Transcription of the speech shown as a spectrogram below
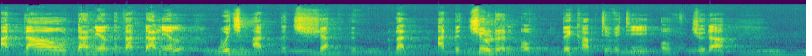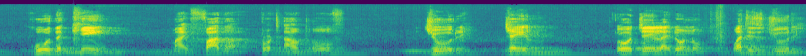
Art thou Daniel, that Daniel, which at the ch- that at the children of the captivity of Judah, who the king my father brought out of Jewry, jail. Oh, jail, I don't know. What is Jewry?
